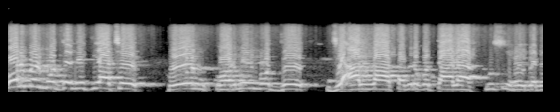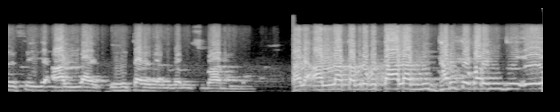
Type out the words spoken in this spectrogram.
কর্মের মধ্যে নেকি আছে, কোন কর্মের মধ্যে যে আল্লাহ তবরক তাআলা খুশি হয়ে যাবেন, সেই যে আল্লাহ বেহতার বলেন, সুবহানাল্লাহ। তাহলে আল্লাহ তবরক তাআলা নির্ধারিত করেন যে এই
